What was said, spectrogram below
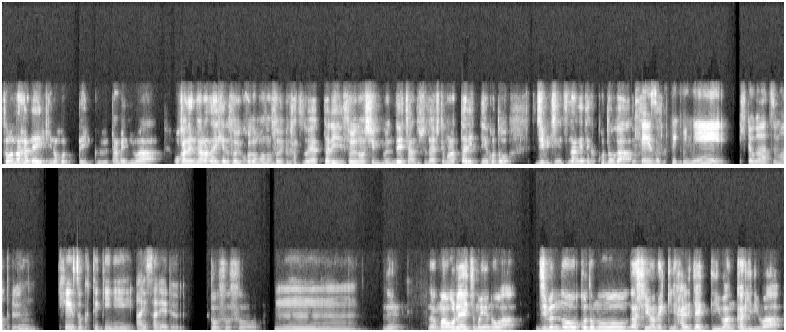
その中で生き残っていくためには、お金にならないけど、そういう子どものそういう活動をやったり、そういうのを新聞でちゃんと取材してもらったりっていうことを地道につなげていくことが、継続的に人が集まる、うん継続的に愛される。そうそうそうーん。う。ね。まあ、俺はいつも言うのは、自分の子供が神話メッキに入りたいって言わん限りは、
